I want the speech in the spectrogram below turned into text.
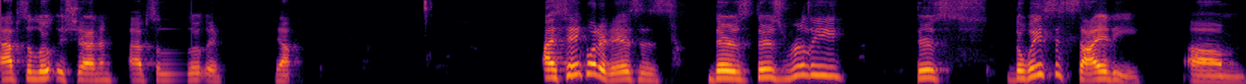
Absolutely shannon absolutely. Yeah I think what it is is there's there's really there's the way society um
